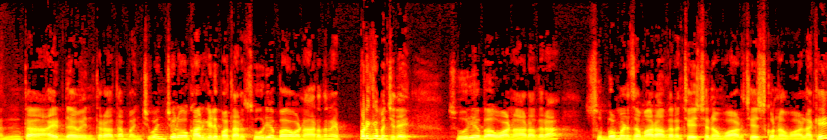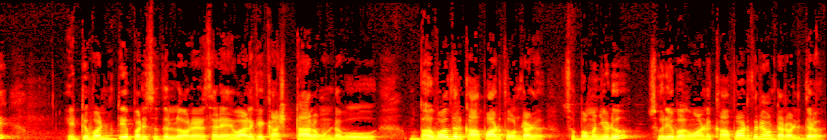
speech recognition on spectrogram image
అంత ఆయుర్దాయం అయిన తర్వాత మంచి మంచి లోకాలకు వెళ్ళిపోతారు. సూర్యభగవాన్ ఆరాధన ఎప్పటికీ మంచిదే. సూర్య భగవాన్ ఆరాధన సుబ్రహ్మణ్య సమారాధన చేసిన వా చేసుకున్న వాళ్ళకి ఎటువంటి పరిస్థితుల్లోనైనా సరే వాళ్ళకి కష్టాలు ఉండవు. భగవంతుడు కాపాడుతూ ఉంటాడు. సుబ్రహ్మణ్యుడు సూర్యభగవానుడు కాపాడుతూనే ఉంటారు వాళ్ళిద్దరు.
